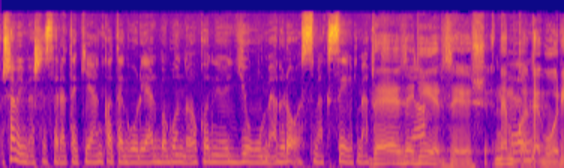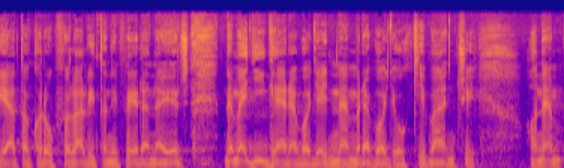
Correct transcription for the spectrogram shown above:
semmiben se szeretek ilyen kategóriákba gondolkodni, hogy jó, meg rossz, meg szép, meg De ez egy érzés, nem kategóriát akarok felállítani, félre ne érts. Nem egy igenre vagy egy nemre vagyok kíváncsi, hanem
